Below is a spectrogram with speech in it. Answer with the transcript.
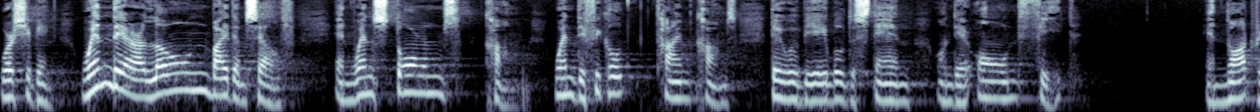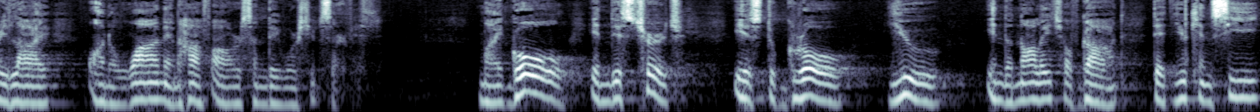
worshiping, when they are alone by themselves, and when storms come, when difficult time comes, they will be able to stand on their own feet and not rely on a one and a half hour Sunday worship service. My goal in this church is to grow you in the knowledge of God that you can see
